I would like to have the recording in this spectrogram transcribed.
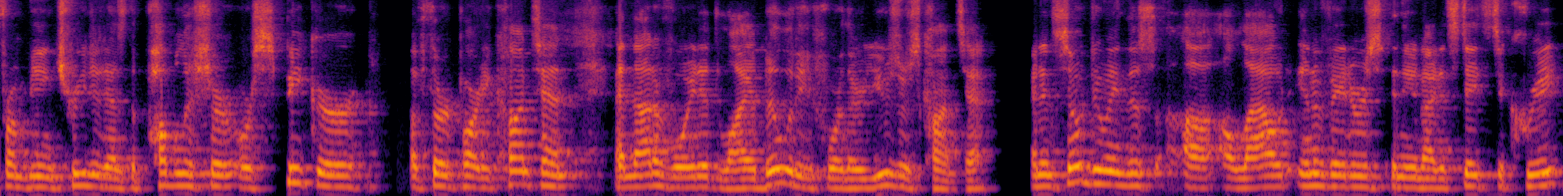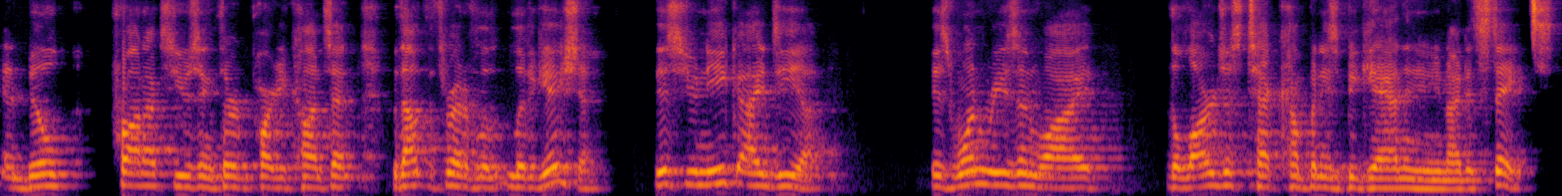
from, being treated as the publisher or speaker of third-party content, and that avoided liability for their users' content. And in so doing, this uh, allowed innovators in the United States to create and build products using third-party content without the threat of litigation. This unique idea is one reason why the largest tech companies began in the United States.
